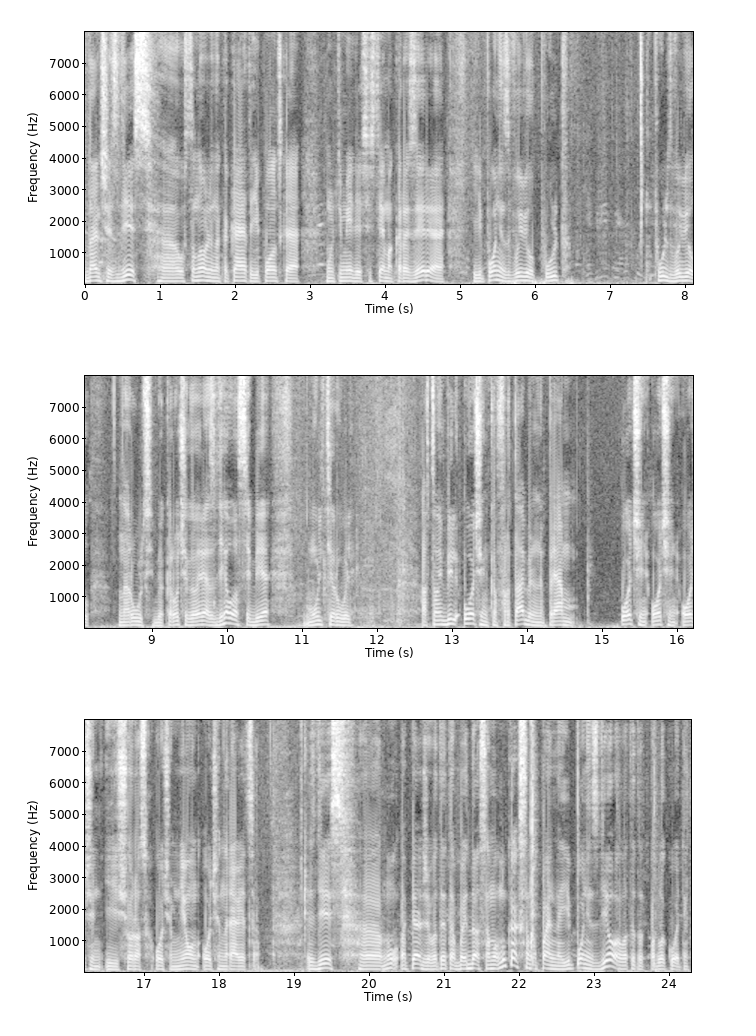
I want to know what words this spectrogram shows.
Дальше здесь э, установлена какая-то японская мультимедиа система Каразерия. Японец вывел пульт, пульт вывел на руль себе. Короче говоря, сделал себе мультируль. Автомобиль очень комфортабельный, прям очень-очень-очень и еще раз очень. Мне он очень нравится. Здесь, э, ну, опять же, вот эта байда, само, ну, как самопальная, японец сделал вот этот подлокотник.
